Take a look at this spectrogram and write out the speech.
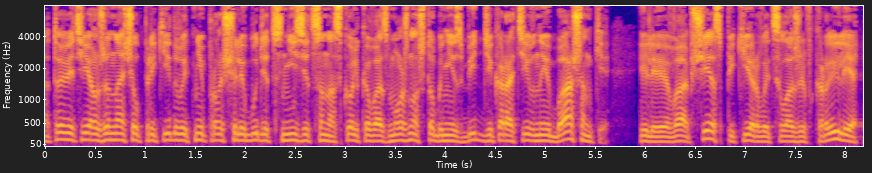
А то ведь я уже начал прикидывать, не проще ли будет снизиться насколько возможно, чтобы не сбить декоративные башенки, или вообще спикировать, сложив крылья,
